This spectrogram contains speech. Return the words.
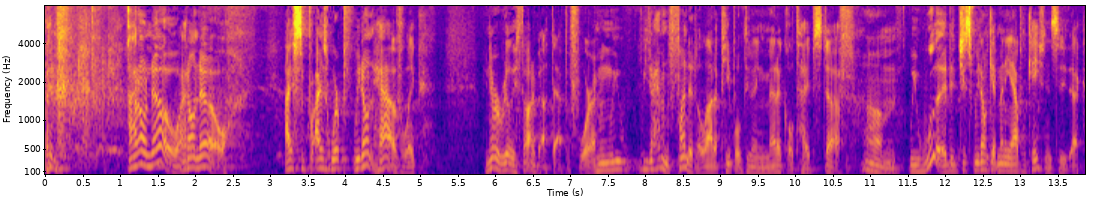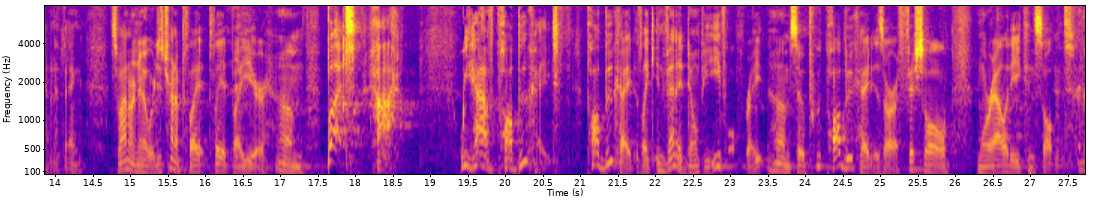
I don't know. I don't know. I surprise we're, we don't have like we never really thought about that before. I mean, we, we haven't funded a lot of people doing medical type stuff. Um, we would, just we don't get many applications to do that kind of thing. So I don't know. We're just trying to play it, play it by ear. Um, but, ha, we have Paul Buchheit. Paul Buchheit, like invented "Don't Be Evil," right? Um, so Paul Buchheit is our official morality consultant, um,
